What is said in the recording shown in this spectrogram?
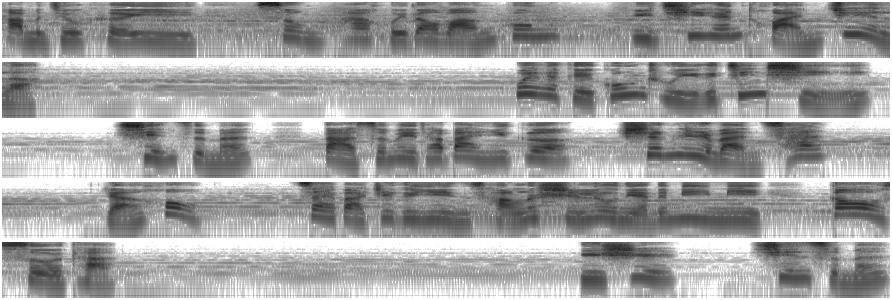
他们就可以送她回到王宫与亲人团聚了。为了给公主一个惊喜，仙子们打算为她办一个生日晚餐，然后再把这个隐藏了十六年的秘密告诉她。于是，仙子们。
